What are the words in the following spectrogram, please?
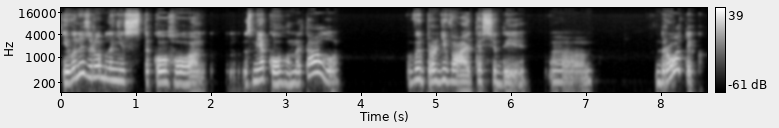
і вони зроблені з такого з м'якого металу. Ви продіваєте сюди е, дротик,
